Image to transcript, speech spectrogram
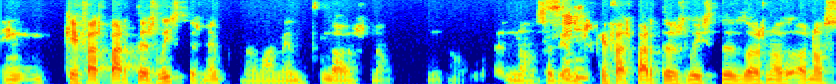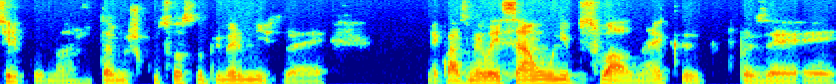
em, quem faz parte das listas, né? Porque normalmente nós não, não sabemos Sim. quem faz parte das listas ao, ao nosso círculo, nós estamos como se fosse no primeiro-ministro. É, é quase uma eleição unipessoal, né? que, que depois é,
